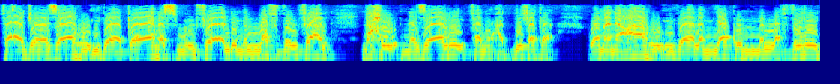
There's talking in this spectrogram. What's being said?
فأجازاه إذا كان اسم الفعل من لفظ الفعل نحو نزال فنحدثك ومنعاه إذا لم يكن من لفظه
